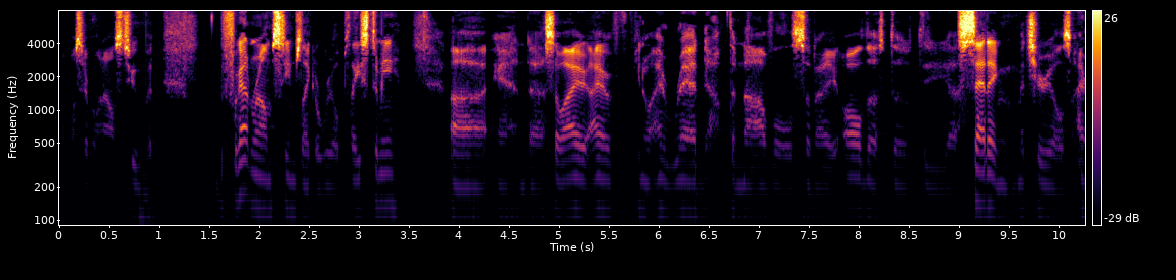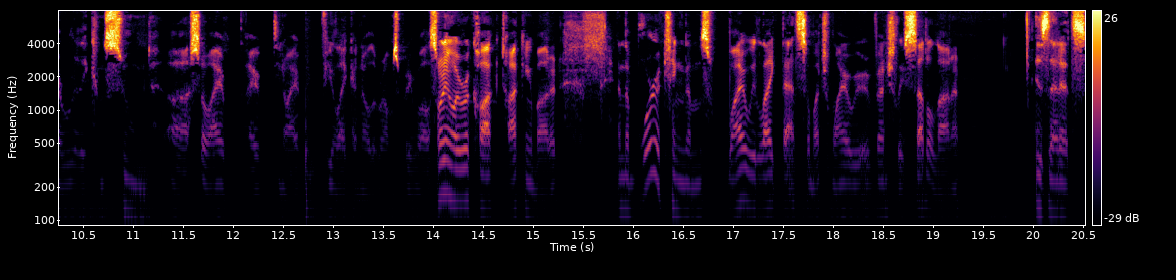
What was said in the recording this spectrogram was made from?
almost everyone else too, but the Forgotten Realms seems like a real place to me, uh, and uh, so I, I, have, you know, I read the novels and I all the the, the uh, setting materials I really consumed. Uh, so I, I, you know, I feel like I know the realms pretty well. So anyway, we're talking about it, and the Border Kingdoms. Why we like that so much? Why we eventually settled on it? Is that it's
